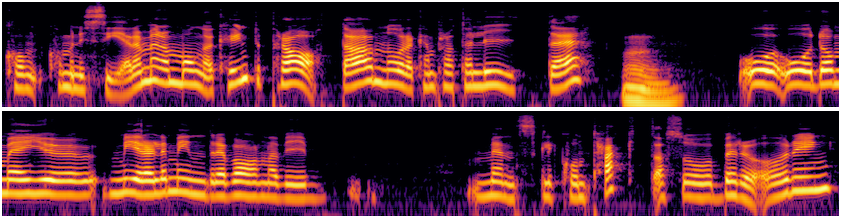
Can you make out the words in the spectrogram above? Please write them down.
kom- kommunicera med dem. Många kan ju inte prata, några kan prata lite. Och, och de är ju mer eller mindre vana vid mänsklig kontakt, alltså beröring.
